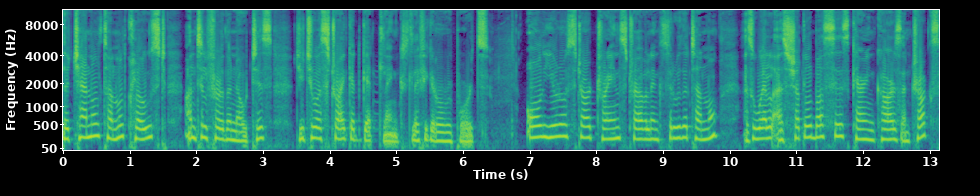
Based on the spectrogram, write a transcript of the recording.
The Channel Tunnel closed until further notice due to a strike at Getlink, Le Figaro reports. All Eurostar trains traveling through the tunnel, as well as shuttle buses carrying cars and trucks,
